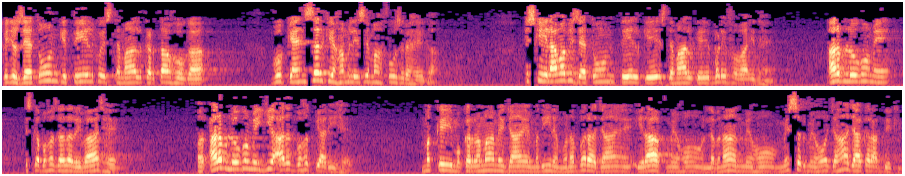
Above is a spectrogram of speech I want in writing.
کہ جو زیتون کے تیل کو استعمال کرتا ہوگا، وہ کینسر کے حملے سے محفوظ رہے گا۔ اس کے علاوہ بھی زیتون تیل کے استعمال کے بڑے فوائد ہیں۔ عرب لوگوں میں اس کا بہت زیادہ رواج ہے اور عرب لوگوں میں یہ عادت بہت پیاری ہے۔ مکئی مکرمہ میں جائیں، مدینہ منورہ جائیں، عراق میں ہوں، لبنان میں ہوں، مصر میں ہوں، جہاں جا کر آپ دیکھیں۔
